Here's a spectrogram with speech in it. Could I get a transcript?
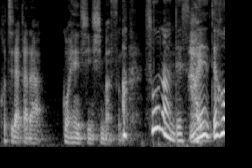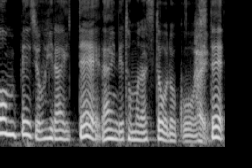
こちらからご返信しますあそうなんですね、はい、でホームページを開いて LINE で友達登録をして、はい、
